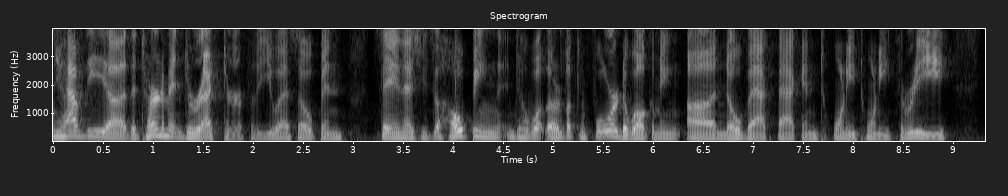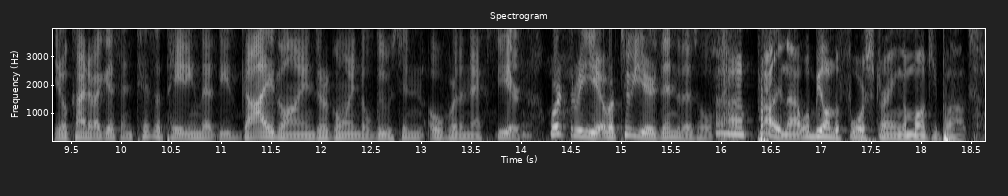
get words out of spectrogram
you have the uh, the tournament director for the U.S. Open saying that she's hoping to what or looking forward to welcoming uh, Novak back in 2023. You know, kind of I guess anticipating that these guidelines are going to loosen over the next year. We're three year, or two years into this whole thing. Uh, probably not. We'll be on the fourth string of monkeypox.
